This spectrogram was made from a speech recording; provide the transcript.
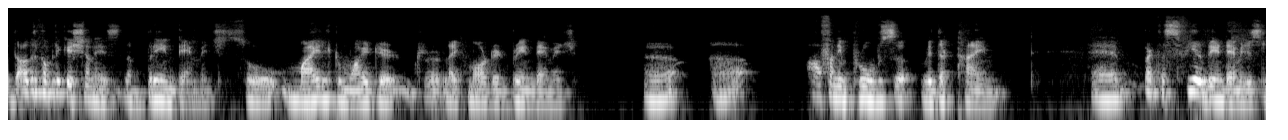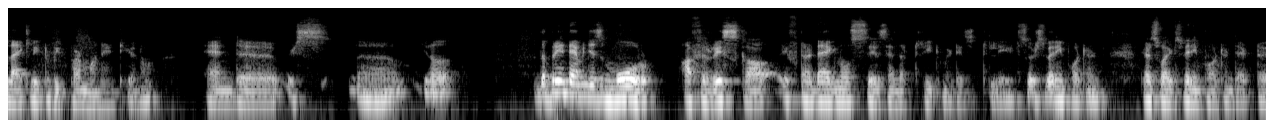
the other complication is the brain damage. So mild to moderate, like moderate brain damage, uh, uh, often improves with the time. Uh, but the severe brain damage is likely to be permanent, you know, and uh, it's uh, you know the brain damage is more of a risk if the diagnosis and the treatment is delayed. So it's very important. That's why it's very important that uh,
